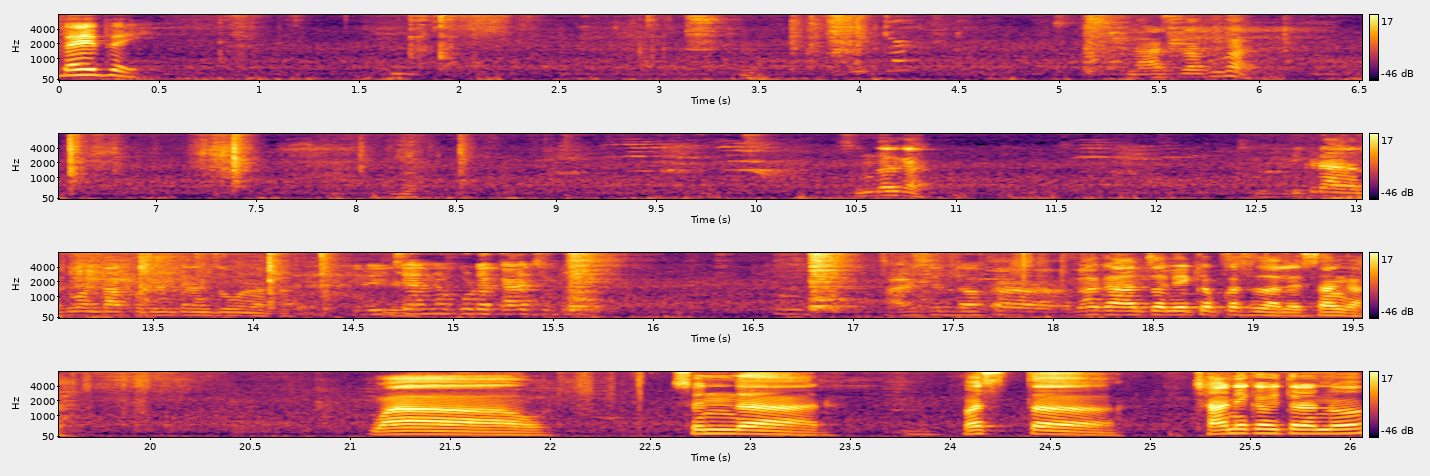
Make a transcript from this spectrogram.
Bye bye. Large दाखवू का? सुंदर का? इकडे ना तुम्हाला दाखवतो मित्रांनो जवळ आता. विचारणं कुठं काय चुकलं. हा, बघा आमचा मेकअप कसा झालाय सांगा. वाव. सुंदर. मस्त. छान आहे का मित्रांनो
